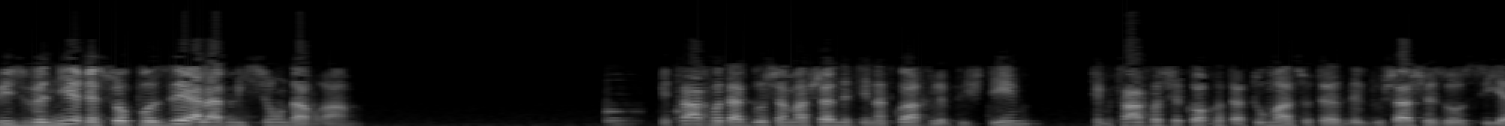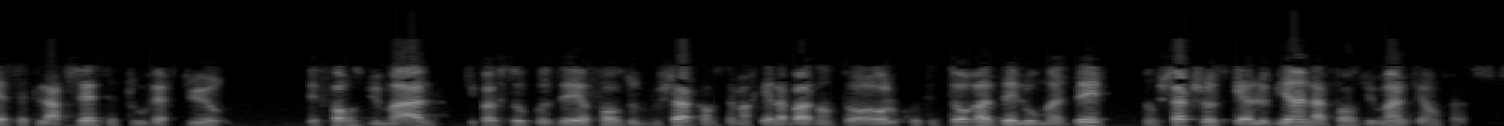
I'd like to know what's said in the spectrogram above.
puisse venir et s'opposer à la mission d'Abraham. Chez eux aussi, il y a cette largesse, cette ouverture des forces du mal qui peuvent s'opposer aux forces de Gdusha, comme c'est marqué là-bas dans Torah, le côté Torah, Zelumazé. Donc chaque chose qui a le bien, la force du mal qui est en face.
